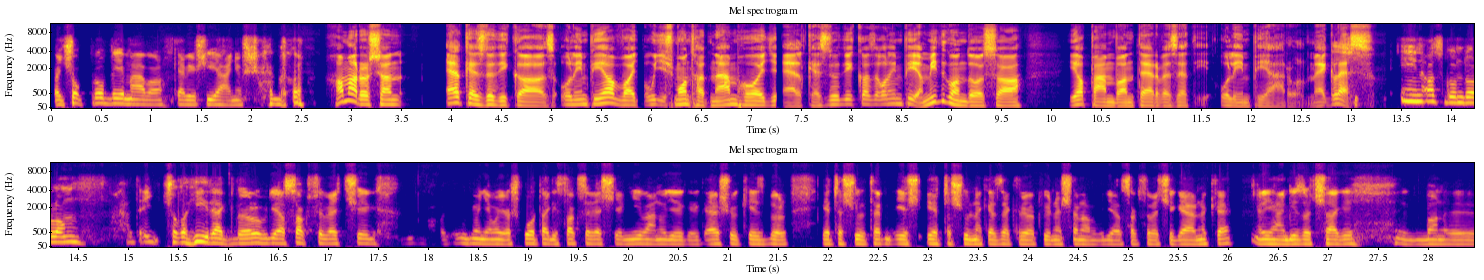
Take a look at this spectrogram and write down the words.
vagy sok problémával, kevés hiányossággal. Hamarosan elkezdődik az olimpia, vagy úgy is mondhatnám, hogy elkezdődik az olimpia. Mit gondolsz a Japánban tervezett olimpiáról? Meg lesz? Én azt gondolom, hát csak a hírekből, ugye a szakszövetség, úgy mondjam, hogy a sportági szakszövetség nyilván ugye ők első kézből értesültek, és értesülnek ezekről, különösen a, ugye a szakszövetség elnöke. Néhány bizottságban ö,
